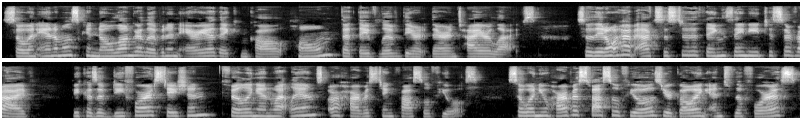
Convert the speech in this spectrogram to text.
So when animals can no longer live in an area they can call home that they've lived their, their entire lives. So they don't have access to the things they need to survive because of deforestation, filling in wetlands, or harvesting fossil fuels. So when you harvest fossil fuels, you're going into the forest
